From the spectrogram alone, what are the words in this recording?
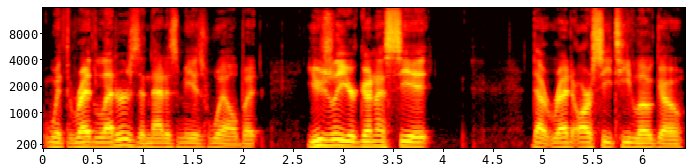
with red letters, then that is me as well. But usually you're going to see it, that red RCT logo,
